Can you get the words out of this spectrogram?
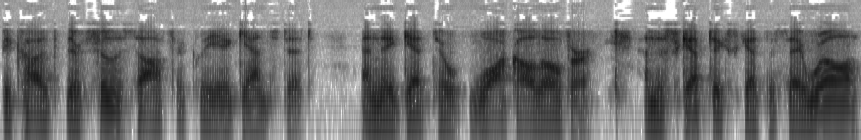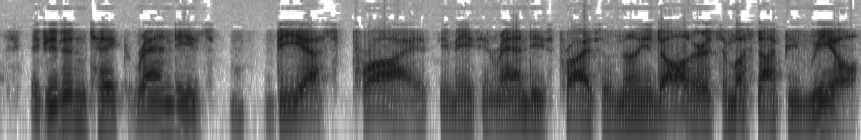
because they're philosophically against it. And they get to walk all over. And the skeptics get to say, well, if you didn't take Randi's BS prize, the amazing Randi's prize of a million dollars, it must not be real.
